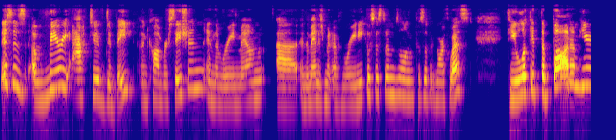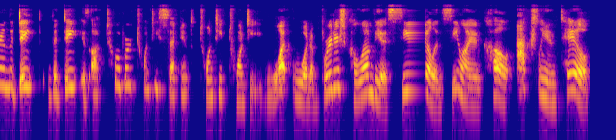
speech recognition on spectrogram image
This is a very active debate and conversation in the marine man, uh, in the management of marine ecosystems along the Pacific Northwest. If you look at the bottom here in the date, the date is October 22nd, 2020. What would a British Columbia seal and sea lion cull actually entail?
